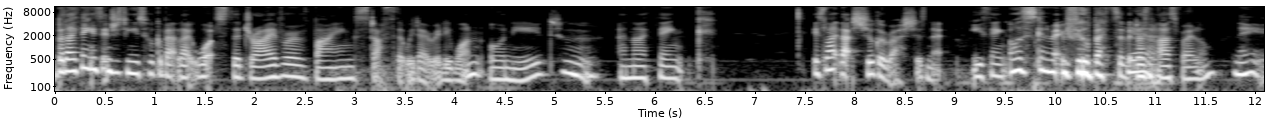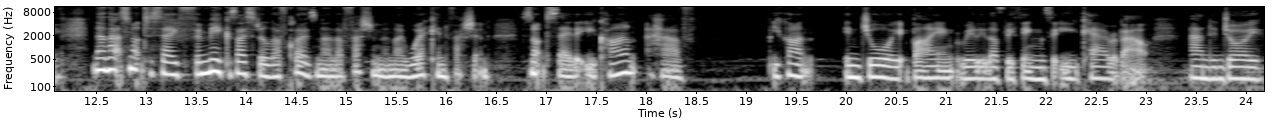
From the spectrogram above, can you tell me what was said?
but I think it's interesting you talk about like what's the driver of buying stuff that we don't really want or need. Hmm. And I think it's like that sugar rush, isn't it? You think, oh, this is going to make me feel better, but it doesn't last very long. no Now, that's not to say for me, because I still love clothes and I love fashion and I work in fashion. It's not to say that you can't have, you can't enjoy buying really lovely things that you care about and enjoy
